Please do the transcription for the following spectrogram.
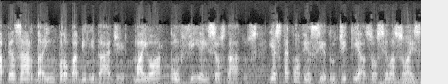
Apesar da improbabilidade, Maior confia em seus dados e está convencido de que as oscilações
